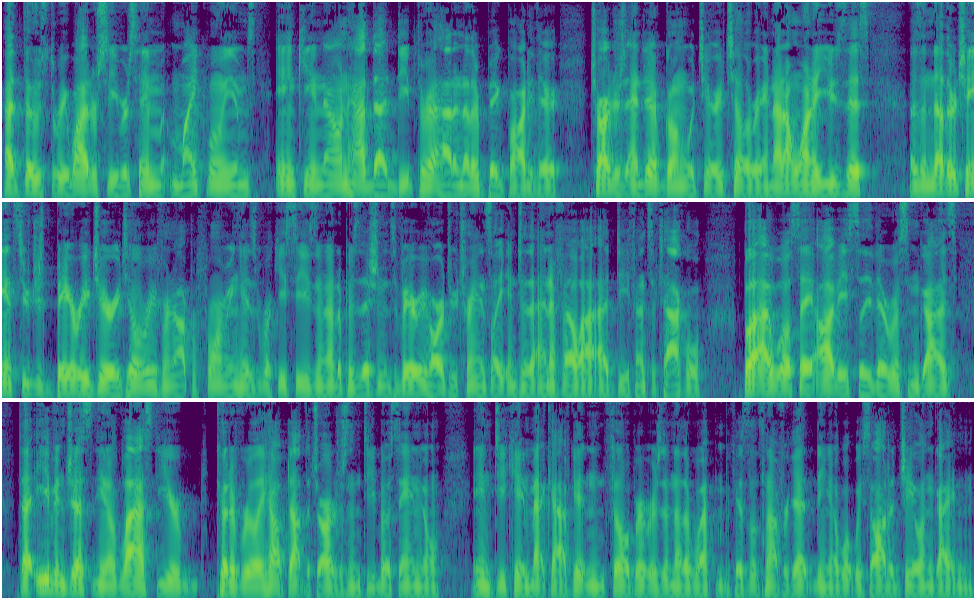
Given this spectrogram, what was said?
had those three wide receivers, him, Mike Williams, and Keenan Allen, had that deep threat, had another big body there. Chargers ended up going with Jerry Tillery, and I don't want to use this as another chance to just bury Jerry Tillery for not performing his rookie season at a position it's very hard to translate into the NFL at, at defensive tackle. But I will say, obviously, there were some guys – that even just you know last year could have really helped out the Chargers and Deebo Samuel and DK Metcalf getting Philip Rivers another weapon because let's not forget you know what we saw of Jalen Guyton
